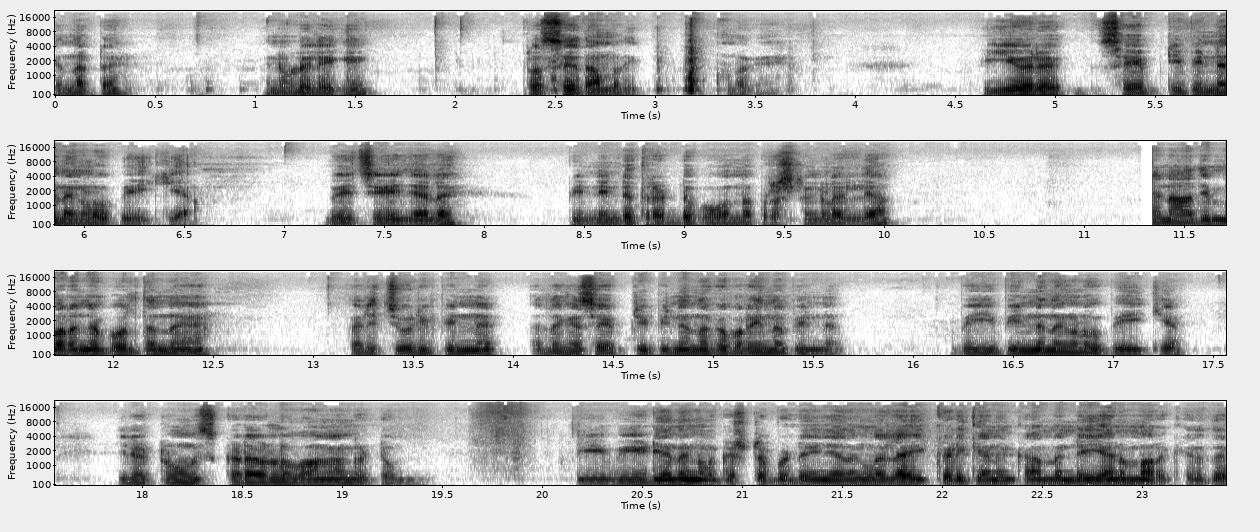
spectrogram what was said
എന്നിട്ട് അതിന്റെ ഉള്ളിലേക്ക് പ്രസ് ചെയ്താൽ മതി. ഓക്കെ ഈ ഒരു സേഫ്റ്റി പിന്നെ നിങ്ങൾ ഉപയോഗിക്കുക. ഉപയോഗിച്ച് കഴിഞ്ഞാൽ പിന്നിന്റെ ത്രെഡ് പോകുന്ന പ്രശ്നങ്ങളില്ല ഞാൻ ആദ്യം പറഞ്ഞ പോലെ തന്നെ വലിച്ചൂരി പിന്ന് അല്ലെങ്കിൽ സേഫ്റ്റി പിന്ന് എന്നൊക്കെ പറയുന്ന പിന്ന് അപ്പോൾ ഈ പിന്ന് നിങ്ങൾ ഉപയോഗിക്കുക. ഇലക്ട്രോണിക്സ് കടകളിൽ വാങ്ങാൻ കിട്ടും. ഈ വീഡിയോ നിങ്ങൾക്ക് ഇഷ്ടപ്പെട്ട് കഴിഞ്ഞാൽ നിങ്ങൾ ലൈക്ക് അടിക്കാനും കമന്റ് ചെയ്യാനും മറക്കരുത്.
